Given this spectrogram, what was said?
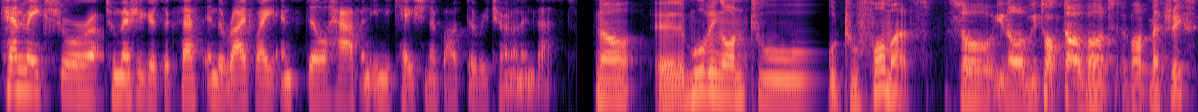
can make sure to measure your success in the right way and still have an indication about the return on invest. Now, uh, moving on to to formats. So, you know, we talked now about about metrics.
